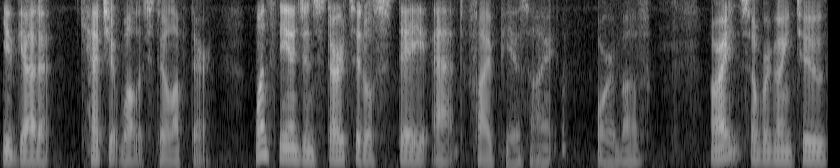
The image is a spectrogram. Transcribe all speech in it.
you've got to catch it while it's still up there. Once the engine starts, it'll stay at 5 psi or above. All right, so we're going to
